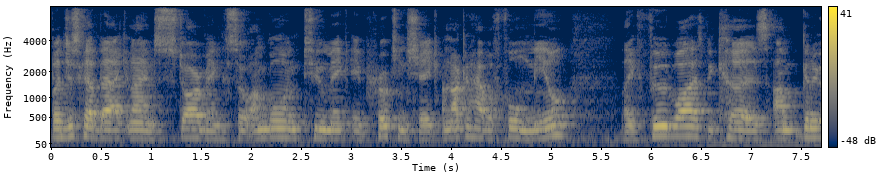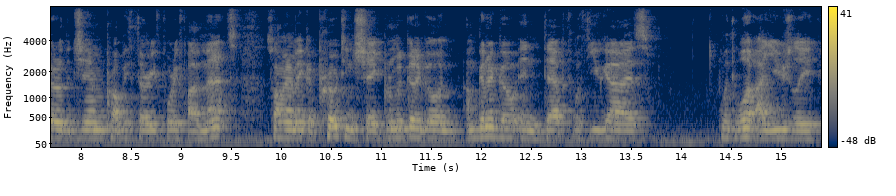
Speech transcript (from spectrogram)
But just got back and I am starving so I'm going to make a protein shake. I'm not going to have a full meal like food wise because I'm gonna go to the gym probably 30 45 minutes so I'm gonna make a protein shake but I'm gonna go I'm gonna go in depth with you guys with what I usually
